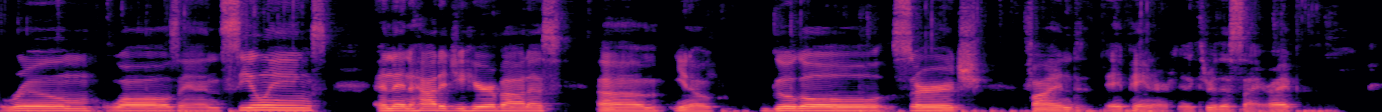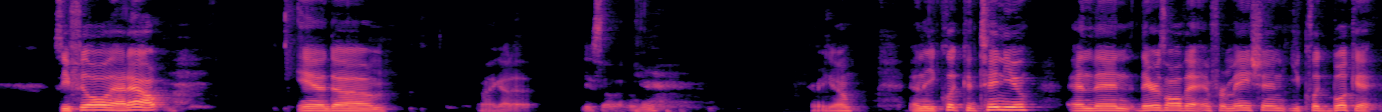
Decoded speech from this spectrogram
room walls and ceilings, and then how did you hear about us? Um, you know, Google search, find a painter like, through this site, right? So you fill all that out, and um, I gotta do something here. There we go. And then you click continue and then there's all that information. You click book it.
